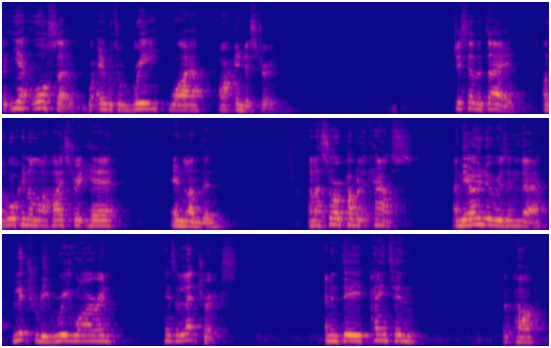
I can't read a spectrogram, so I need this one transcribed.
but yet also were able to rewire our industry. Just the other day, I was walking on my high street here in London and I saw a public house and the owner was in there literally rewiring his electrics and indeed painting the pub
